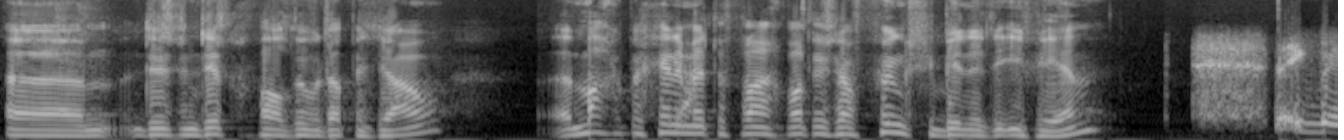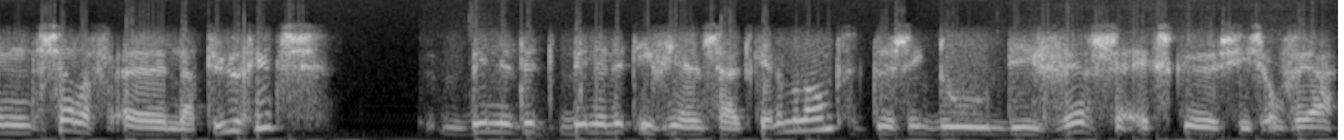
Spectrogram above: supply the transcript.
Ehm, dus in dit geval doen we dat met jou. Mag ik beginnen met de vraag, wat is jouw functie binnen de IVN? Ik ben zelf eh, natuurgids binnen, dit, binnen het IVN Zuid-Kennemerland. Dus ik doe diverse excursies, of ja,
